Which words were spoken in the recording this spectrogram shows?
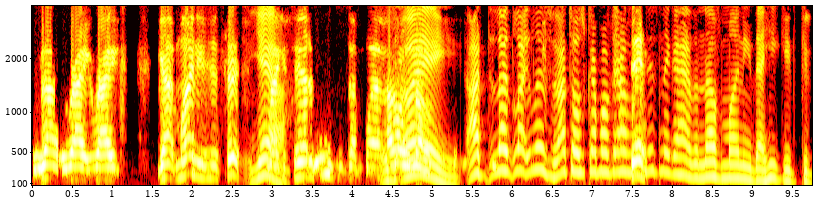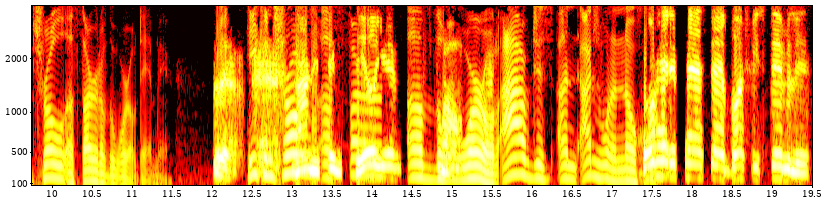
Right, right, right. Got money. Yeah. Like tell the somewhere. I don't know. Hey, I like, like listen. I told Scrap off there. I was like, this nigga has enough money that he could control a third of the world. Damn near. Yeah. He controls a third billion. of the Oh. world. I just, I just want to know Go ahead and pass that Buffy stimulus.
